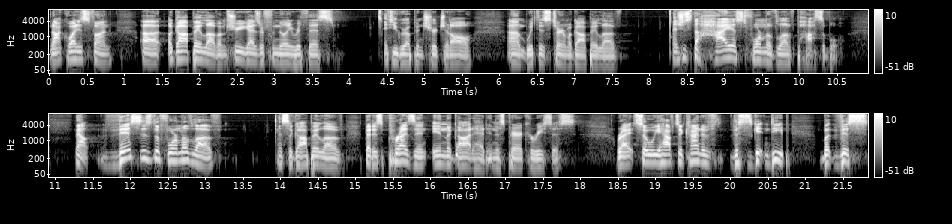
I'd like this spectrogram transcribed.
not quite as fun. Uh, agape love. I'm sure you guys are familiar with this if you grew up in church at all um, with this term, agape love. It's just the highest form of love possible. Now, this is the form of love this agape love that is present in the Godhead in this perichoresis, right? So we have to kind of, this is getting deep, but this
